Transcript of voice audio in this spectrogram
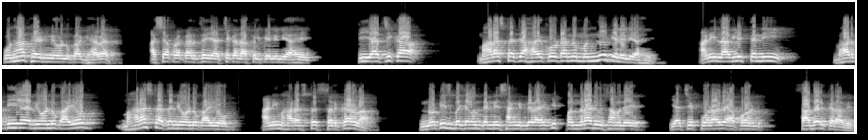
पुन्हा फेड निवडणुका घ्याव्यात. अशा प्रकारचे याचिका दाखल केलेली आहे. ती याचिका महाराष्ट्राच्या हायकोर्टानं मंजूर केलेली आहे. आणि लागलीच त्यांनी भारतीय निवडणूक आयोग महाराष्ट्राचा निवडणूक आयोग आणि महाराष्ट्र सरकारला नोटीस बजावून त्यांनी सांगितलेलं आहे की पंधरा दिवसामध्ये याचे पुरावे आपण सादर करावेत.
